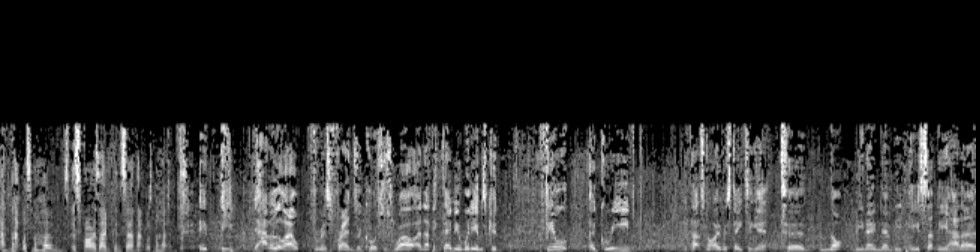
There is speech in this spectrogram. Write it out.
and that was Mahomes. As far as I'm concerned, that was Mahomes. It, he had a little help from his friends, of course, as well. And I think Damien Williams could feel aggrieved, if that's not overstating it, to not be named MVP. Certainly, he had a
